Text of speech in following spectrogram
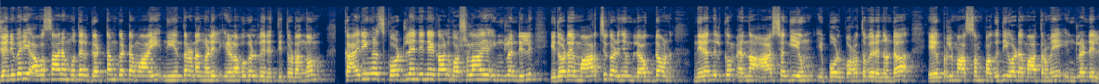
ജനുവരി അവസാനം മുതൽ ഘട്ടം ഘട്ടമായി നിയന്ത്രണങ്ങളിൽ ഇളവുകൾ വരുത്തി തുടങ്ങും. കാര്യങ്ങൾ സ്കോട്ട്ലൻഡിനേക്കാൾ വഷളായ ഇംഗ്ലണ്ടിൽ ഇതോടെ മാർച്ച് കഴിഞ്ഞും ലോക്ക്ഡൌൺ നിലനിൽക്കും എന്ന ആശങ്കയും ഇപ്പോൾ പുറത്തു വരുന്നുണ്ട്. ഏപ്രിൽ മാസം പകുതിയോടെ മാത്രമേ ഇംഗ്ലണ്ടിൽ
